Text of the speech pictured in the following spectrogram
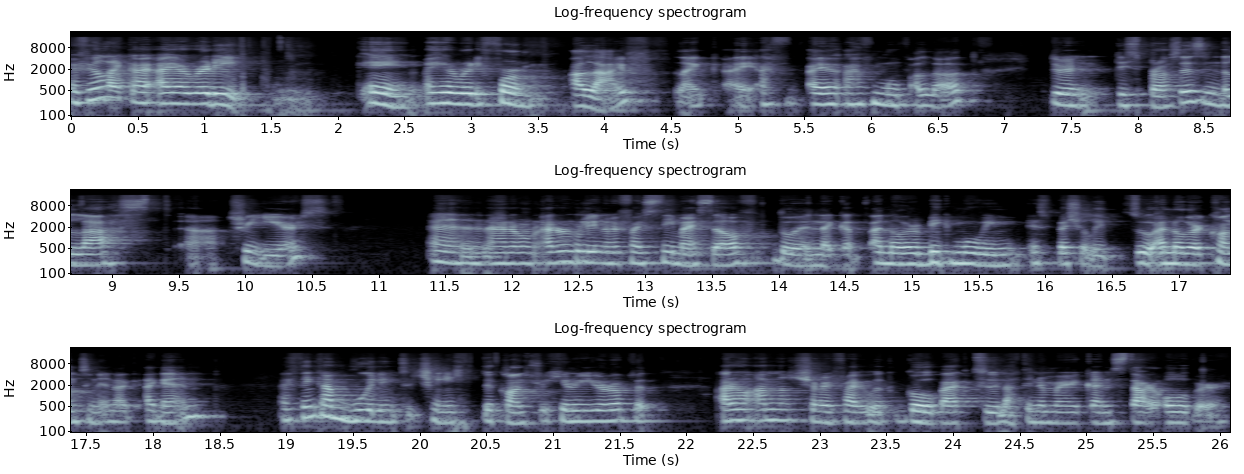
I feel like I, I already eh, I already formed a life. Like I, I, I have moved a lot during this process in the last uh, three years, and I don't I don't really know if I see myself doing like a, another big moving, especially to another continent again. I think I'm willing to change the country here in Europe, but I don't. I'm not sure if I would go back to Latin America and start over.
